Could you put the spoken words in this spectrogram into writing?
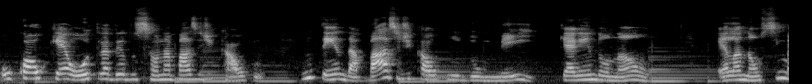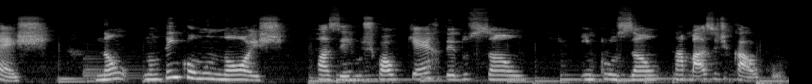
ou qualquer outra dedução na base de cálculo. Entenda, a base de cálculo do MEI, querendo ou não, ela não se mexe. Não, não tem como nós fazermos qualquer dedução, inclusão na base de cálculo.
